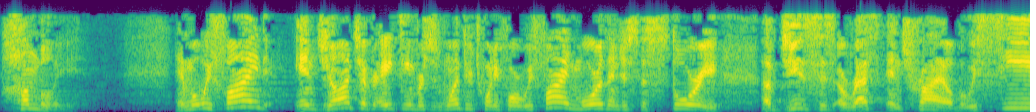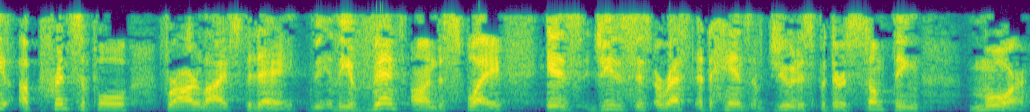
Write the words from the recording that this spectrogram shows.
humbly. And what we find in John chapter 18 verses 1 through 24, we find more than just the story of Jesus' arrest and trial, but we see a principle for our lives today. The, the event on display is Jesus' arrest at the hands of Judas, but there is something more.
